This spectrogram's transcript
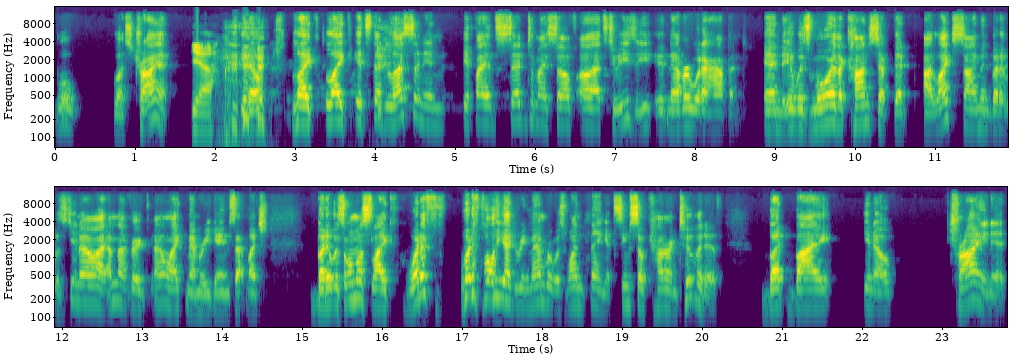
well, let's try it. Yeah. You know, like like it's that lesson in if I had said to myself, oh, that's too easy, it never would have happened. And it was more the concept that I liked Simon, but it was, you know, I, I'm not very, I don't like memory games that much. But it was almost like, what if, what if all you had to remember was one thing? It seems so counterintuitive. But by, you know, trying it,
